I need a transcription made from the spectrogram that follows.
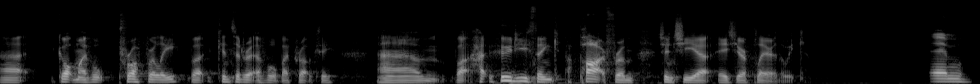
uh, got my vote properly, but consider it a vote by proxy. Um, but who do you think, apart from Chinchilla, is your player of the week? Um,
